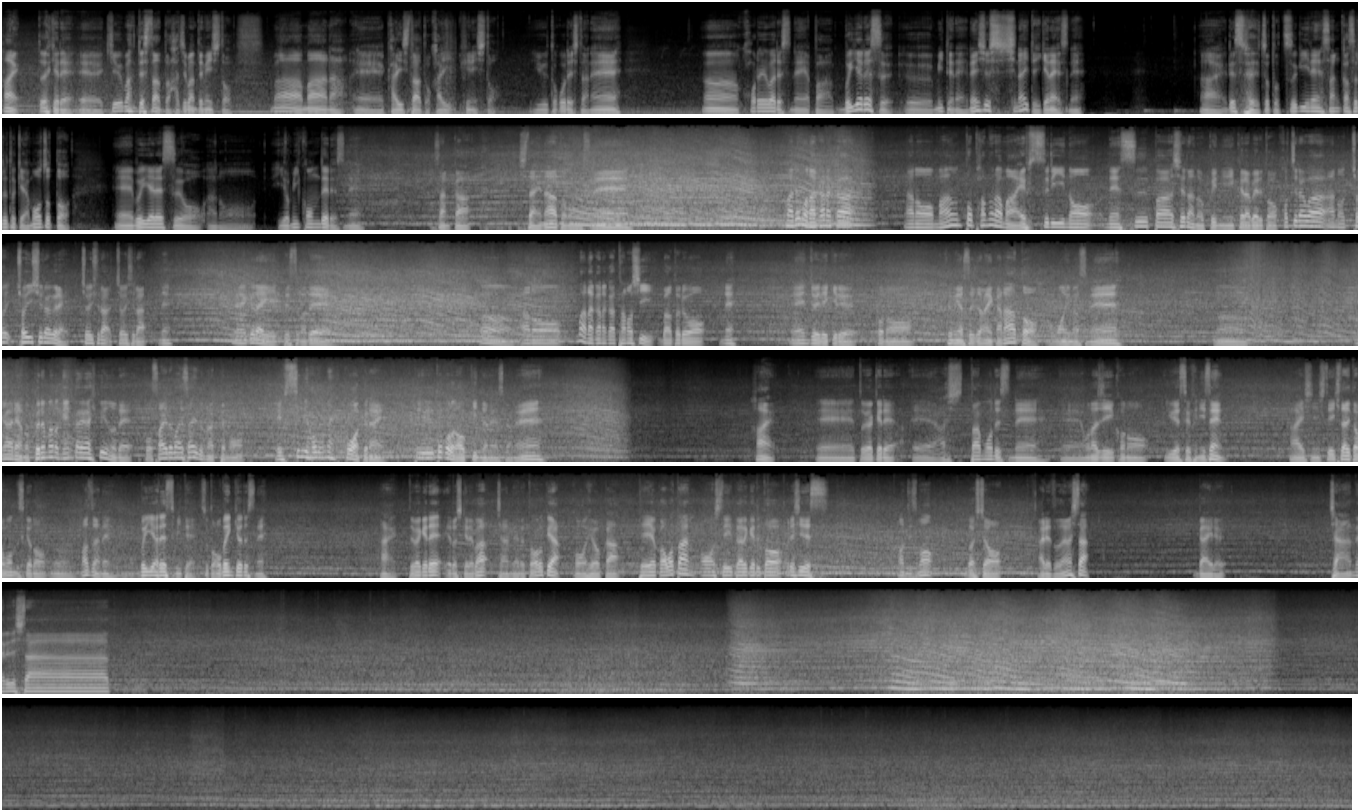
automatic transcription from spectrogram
はいというわけで、えー、9番手スタート8番手フィニッシュとまあまあな、えー、下位スタート下位フィニッシュというところでしたねうん、これはですね、やっぱ VRS 見てね、練習しないといけないですね。はい。ですので、ちょっと次ね、参加するときはもうちょっと、えー、VRS を、あのー、読み込んでですね、参加したいなと思いますね。まあでもなかなか、あのマウントパノラマ F3 の、ね、スーパーシュラの国に比べると、こちらはあのちょちょいシュラぐらい、ちょいシュラ、ちょいシュラ、ね、ねぐらいですので、うんあのまあ、なかなか楽しいバトルを、ね、エンジョイできるこの組み合わせじゃないかなと思いますね。うん、やはりあの車の限界が低いのでこうサイドバイサイドになっても F3 ほど、ね、怖くない。っていうところが大きいんじゃないですかね。はい、えー、というわけで、えー、明日もですね、えー、同じこの USF2000 配信していきたいと思うんですけど、うん、まずはね VRS 見てちょっとお勉強ですね。はい、というわけでよろしければチャンネル登録や高評価低評価ボタンを押していただけると嬉しいです。本日もご視聴ありがとうございました。ガイルチャンネルでした。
